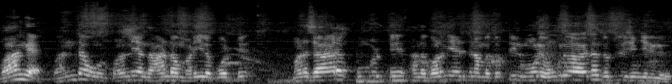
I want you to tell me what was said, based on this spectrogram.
வாங்க வந்த உங்க குழந்தைய அந்த ஆண்டவன் மடியில போட்டு மனசார கும்பிட்டு அந்த குழந்தைய எடுத்து நம்ம தொட்டில் மூளை உங்களுக்காக தான் தொட்டில் செஞ்சிருக்குது.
